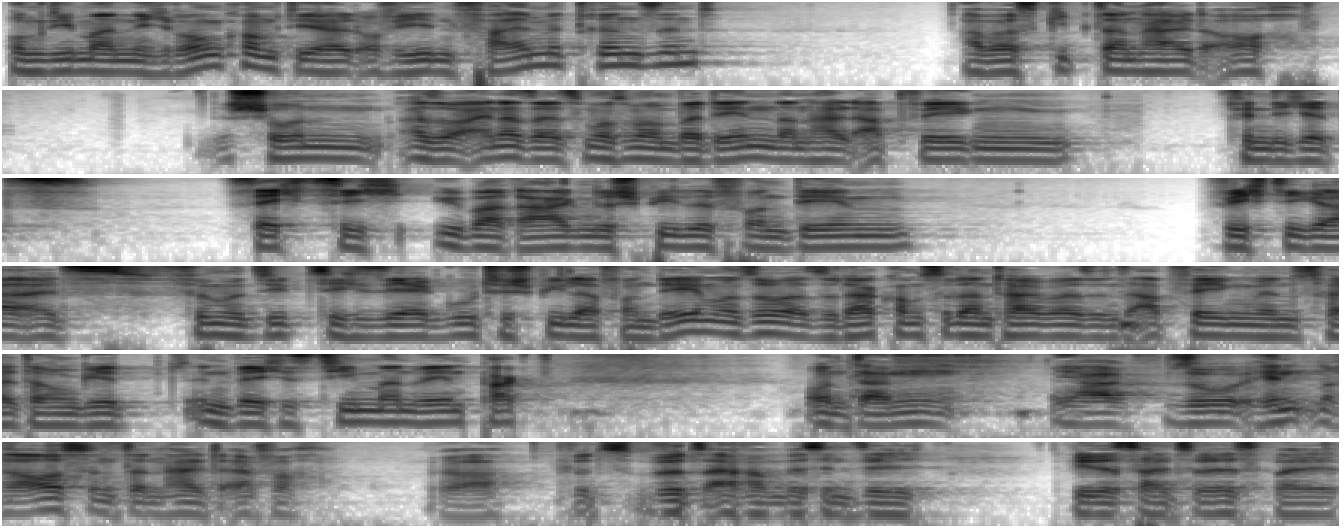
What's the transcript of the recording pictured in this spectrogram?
um die man nicht rumkommt, die halt auf jeden Fall mit drin sind. Aber es gibt dann halt auch schon, also einerseits muss man bei denen dann halt abwägen, finde ich jetzt 60 überragende Spiele von dem wichtiger als 75 sehr gute Spieler von dem und so. Also da kommst du dann teilweise ins Abwägen, wenn es halt darum geht, in welches Team man wen packt. Und dann, ja, so hinten raus und dann halt einfach, ja, wird's, wird's einfach ein bisschen wild, wie das halt so ist, weil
